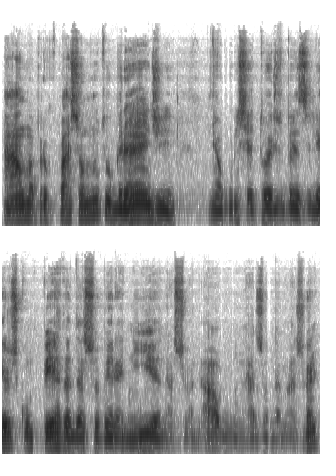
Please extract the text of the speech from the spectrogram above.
Há uma preocupação muito grande em alguns setores brasileiros com perda da soberania nacional, em razão da Amazônia.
